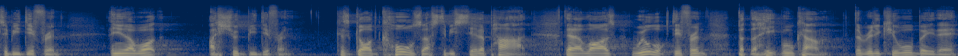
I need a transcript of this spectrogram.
to be different. And you know what? I should be different because God calls us to be set apart, that our lives will look different, but the heat will come. The ridicule will be there.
